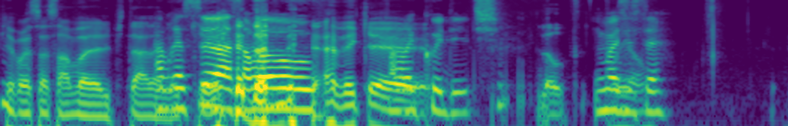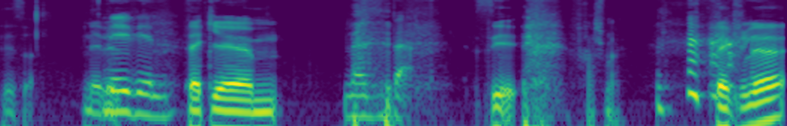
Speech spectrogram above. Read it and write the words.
Puis après ça, s'en va à l'hôpital. Après avec, ça, elle s'en va au- avec euh, le Quidditch. l'autre. Moi, c'est ça. C'est ça. Neville. Neville. Fait que, euh, La c'est. Franchement. fait que là,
